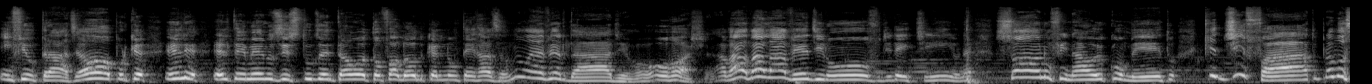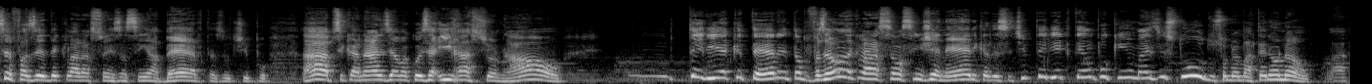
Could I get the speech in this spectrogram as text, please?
infiltrar. Dizer, oh, porque ele, ele tem menos estudos, então eu estou falando que ele não tem razão. Não é verdade, ô, Rocha. Vai, vai lá ver de novo, direitinho, né? Só no final eu comento que, de fato, para você fazer declarações assim abertas, do tipo, ah, a psicanálise é uma coisa irracional teria que ter, então, para fazer uma declaração assim genérica desse tipo, teria que ter um pouquinho mais de estudo sobre a matéria ou não. Tá?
